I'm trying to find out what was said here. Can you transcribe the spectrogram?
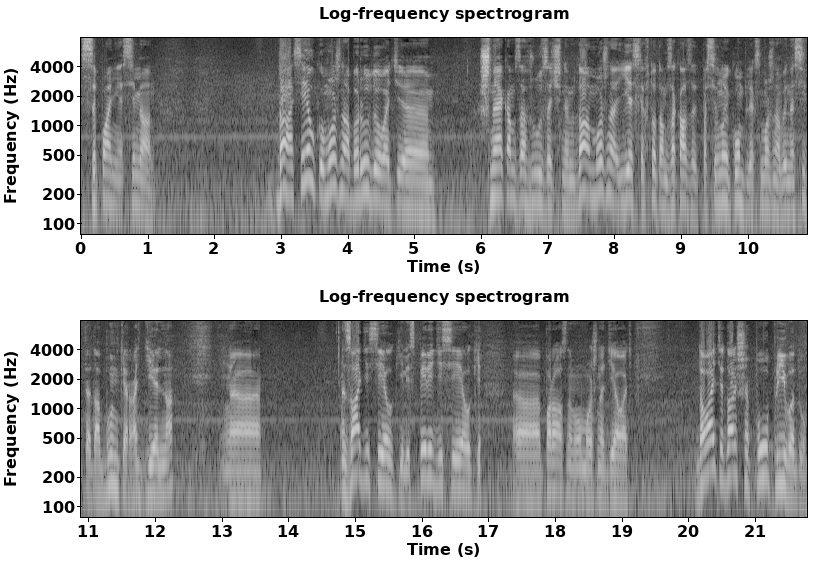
ссыпания семян. Да, сеялку можно оборудовать э, шнеком загрузочным. Да, можно, если кто там заказывает посевной комплекс, можно выносить тогда бункер отдельно. Э, сзади сеялки или спереди сеялки. Э, по-разному можно делать. Давайте дальше по приводу.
